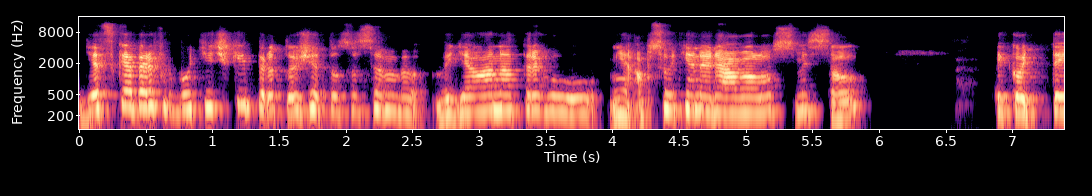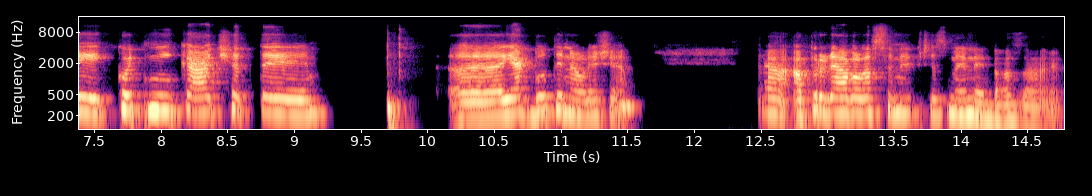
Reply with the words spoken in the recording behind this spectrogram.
Dětské barefoot botičky, protože to, co jsem viděla na trhu, mě absolutně nedávalo smysl ty, ko, ty kotní káčety, uh, jak boty na liže. A, a prodávala jsem je přes Mimi Bazar.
